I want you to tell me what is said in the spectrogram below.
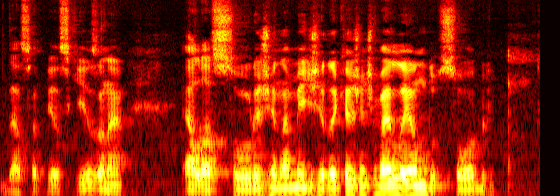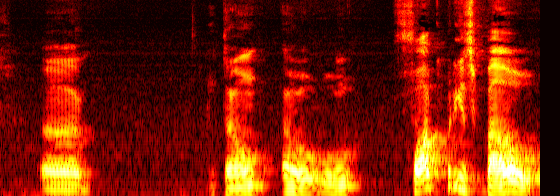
dessa pesquisa, né? Ela surge na medida que a gente vai lendo sobre. Uh, então, o, o, foco principal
